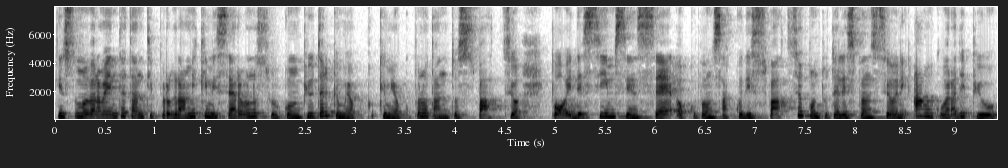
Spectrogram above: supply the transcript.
Insomma veramente tanti programmi che mi servono sul computer che mi, che mi occupano tanto spazio. Poi The Sims in sé occupa un sacco di spazio con tutte le espansioni ancora di più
